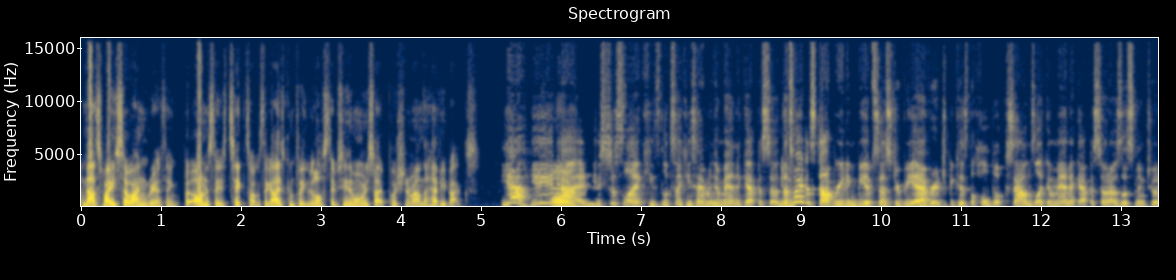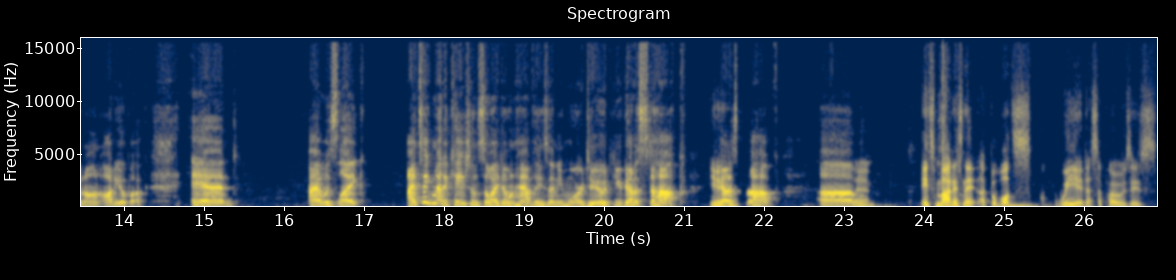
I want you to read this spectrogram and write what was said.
And that's why he's so angry, I think. But honestly, his TikToks, the guy's completely lost it. Have you seen the one where he's like pushing around the heavy bags? Yeah, yeah, yeah. Or, and he's just like he looks like he's having a manic episode. That's yeah. why I had to stop reading Be Obsessed or Be Average because the whole book sounds like a manic episode. I was listening to it on audiobook and I was like, I take medication so I don't have these anymore, dude. You gotta stop. You gotta stop. Um, um, it's mad, isn't it? But what's weird, I suppose, is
